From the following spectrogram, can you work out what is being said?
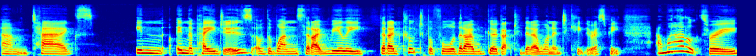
um, tags in in the pages of the ones that I really that I'd cooked before that I would go back to that I wanted to keep the recipe. And when I looked through,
